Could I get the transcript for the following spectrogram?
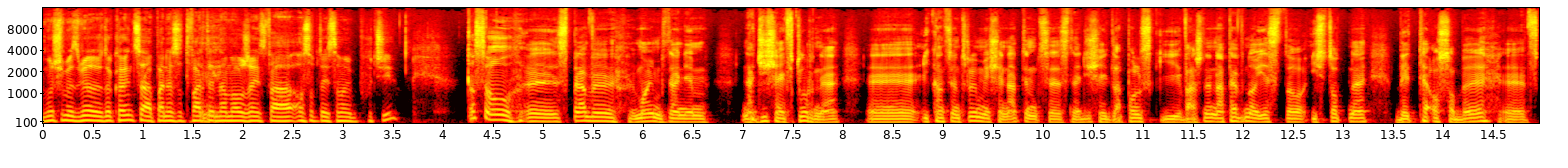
musimy zmierzyć do końca, a pan jest otwarty na małżeństwa osób tej samej płci? To są y, sprawy, moim zdaniem, na dzisiaj wtórne y, i koncentrujmy się na tym, co jest na dzisiaj dla Polski ważne. Na pewno jest to istotne, by te osoby y, w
